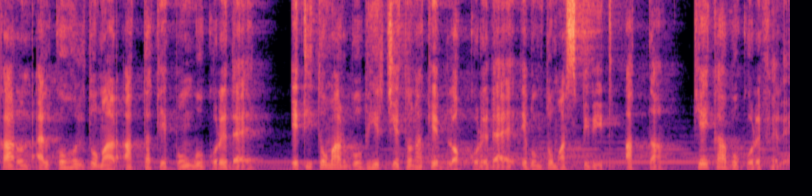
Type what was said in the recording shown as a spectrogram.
কারণ অ্যালকোহল তোমার আত্মাকে পঙ্গু করে দেয়, এটি তোমার গভীর চেতনাকে ব্লক করে দেয় এবং তোমার স্পিরিট, আত্মা, কে কাবু করে ফেলে।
